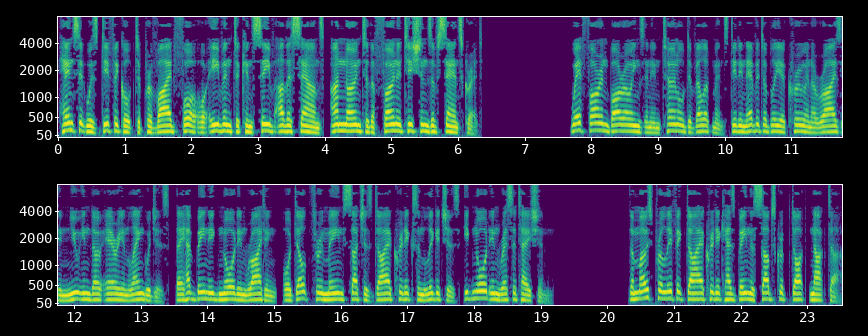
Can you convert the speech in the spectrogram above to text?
Hence it was difficult to provide for or even to conceive other sounds, unknown to the phoneticians of Sanskrit. Where foreign borrowings and internal developments did inevitably accrue and arise in new Indo-Aryan languages, they have been ignored in writing, or dealt through means such as diacritics and ligatures ignored in recitation. The most prolific diacritic has been the subscript dot nukta.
